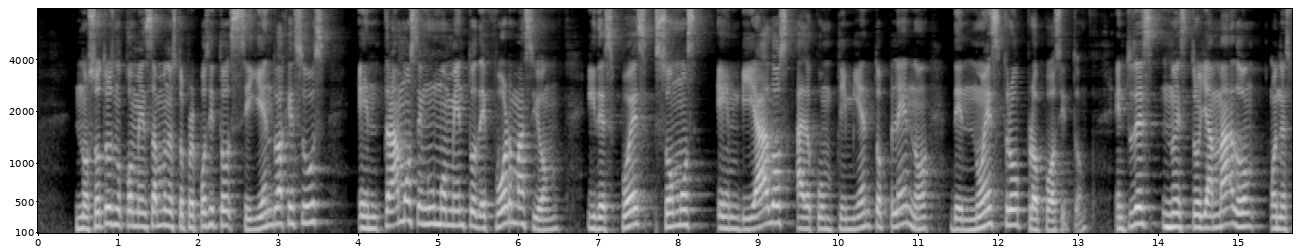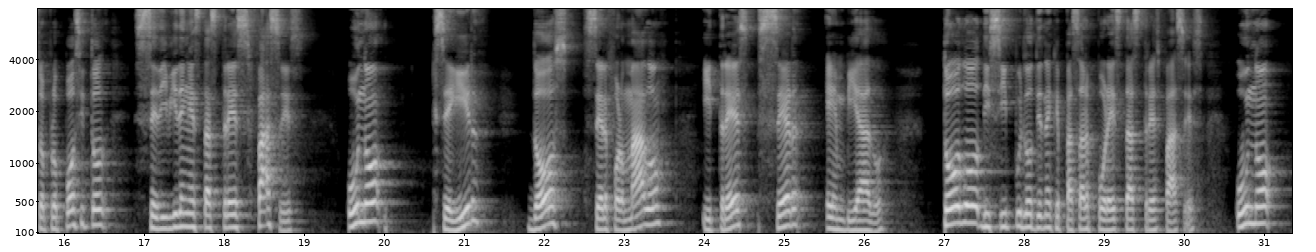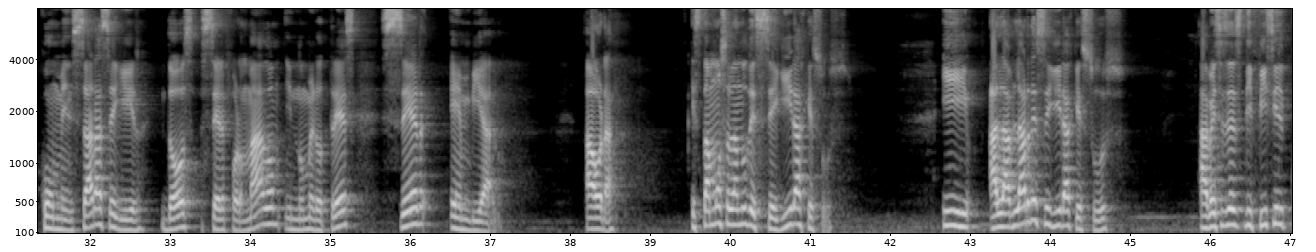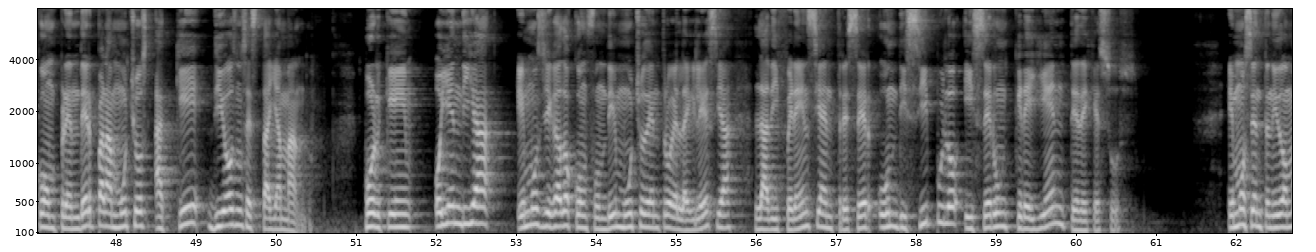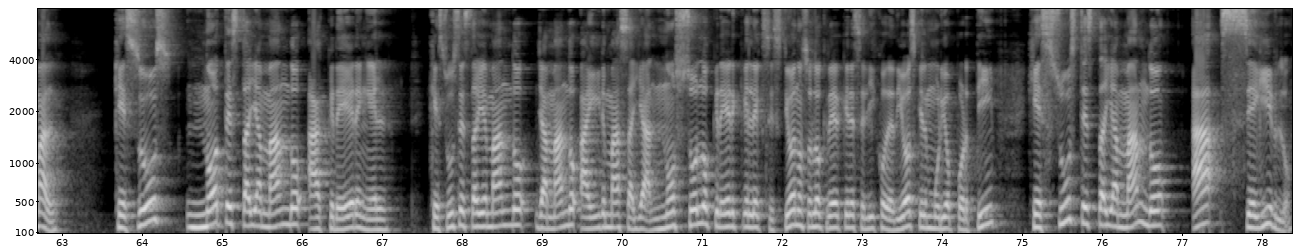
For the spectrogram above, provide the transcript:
Nosotros no comenzamos nuestro propósito siguiendo a Jesús, entramos en un momento de formación y después somos enviados al cumplimiento pleno de nuestro propósito. Entonces, nuestro llamado o nuestro propósito se divide en estas tres fases. Uno, seguir. Dos, ser formado. Y tres, ser enviado. Todo discípulo tiene que pasar por estas tres fases. Uno, comenzar a seguir. Dos, ser formado. Y número tres, ser enviado. Ahora, estamos hablando de seguir a Jesús. Y al hablar de seguir a Jesús, a veces es difícil comprender para muchos a qué Dios nos está llamando. Porque hoy en día hemos llegado a confundir mucho dentro de la iglesia la diferencia entre ser un discípulo y ser un creyente de Jesús. Hemos entendido mal. Jesús no te está llamando a creer en Él. Jesús te está llamando, llamando a ir más allá. No solo creer que Él existió, no solo creer que Él es el Hijo de Dios, que Él murió por ti. Jesús te está llamando a seguirlo.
